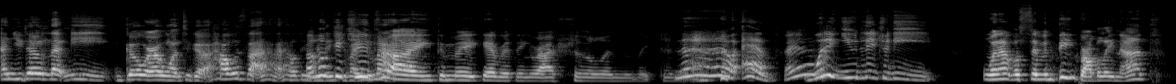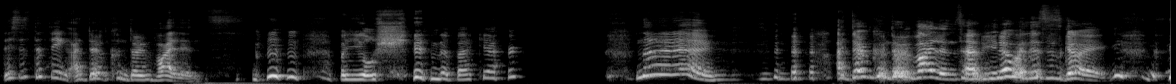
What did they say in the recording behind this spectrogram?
And you don't let me go where I want to go. How is that a healthy Oh, look relationship? at you mad? trying to make everything rational and like. No, no, no, no, Ev. I. Wouldn't you literally? When I was seventeen, probably not. This is the thing. I don't condone violence. but you'll shit in the backyard. No, no, no. I don't condone violence, Have You know where this is going.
